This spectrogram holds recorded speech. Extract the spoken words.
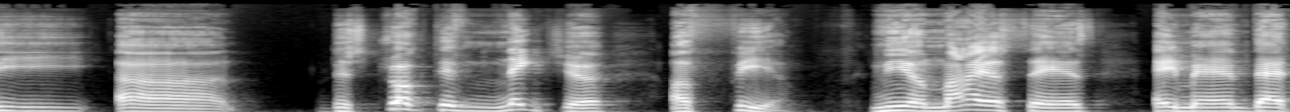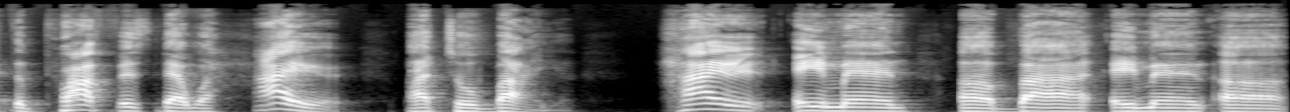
the uh, destructive nature of fear. Nehemiah says, amen, that the prophets that were hired by Tobiah, hired, amen, uh, by, amen, uh,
